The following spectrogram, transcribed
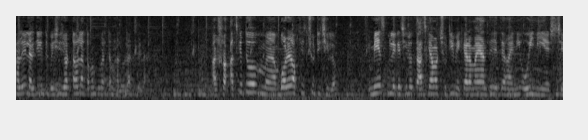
ভালোই লাগছে, কিন্তু বেশি ঝড়টা হলে তখন খুব একটা ভালো লাগবে না। আর আজকে তো বরের অফিস ছুটি ছিল। মেয়ে স্কুলে গেছিল, তো আজকে আমার ছুটি, মেয়েকে আর আমায় আনতে যেতে হয়নি, ওই নিয়ে এসছে।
